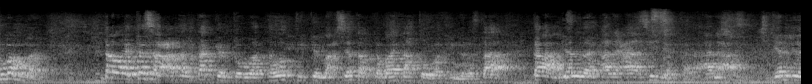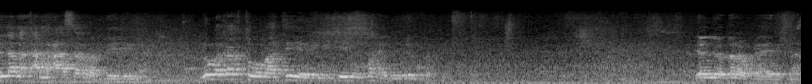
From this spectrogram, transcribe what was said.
نمما توا تسعة تذكر توبة. توتي كل معصية تبقى تحت إن بس تعال يلا أنا عاسية أنا عاس يلا لنا أنا عاس ربي لما كتبوا ما تيجي من كين ما هي بيقولوا يلا ضرب كاي إنسان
